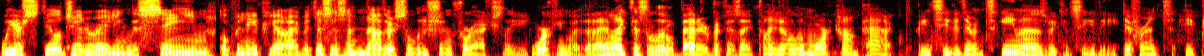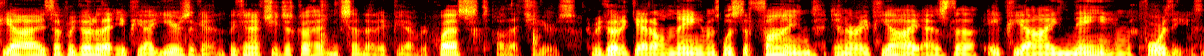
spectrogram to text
We are still generating the same open API, but this is another solution for actually working with it. I like this a little better because I find it a little more compact. We can see the different schemas, we can see the different APIs. And if we go to that API years again, we can actually just go ahead and send that API request. Oh, that's years. If we go to get all names was defined in our API as the API name for these.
